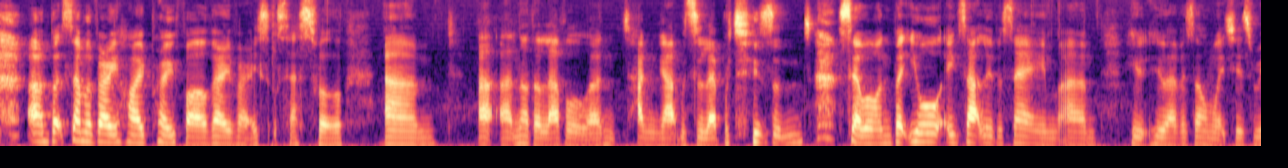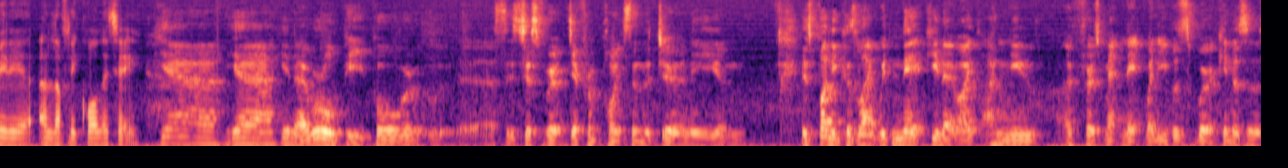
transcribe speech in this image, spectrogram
um, but some are very high profile, very very successful, um, at another level and hanging out with celebrities and so on. But you're exactly the same, um, who, whoever's on, which is really a, a lovely quality. Yeah, yeah, you know, we're all people. We're, uh, it's just we're at different points in the journey, and it's funny because, like with Nick, you know, I, I knew I first met Nick when he was working as a,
